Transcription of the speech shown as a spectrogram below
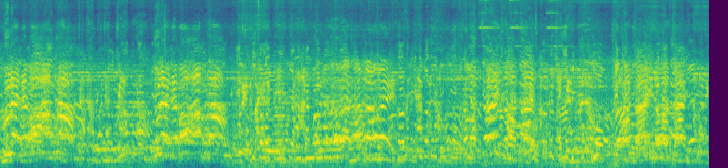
তুলে নেব আমরা তুলে নেব আমরা জবাব চাই জবাব চাই জবাব চাই জবাব চাই।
